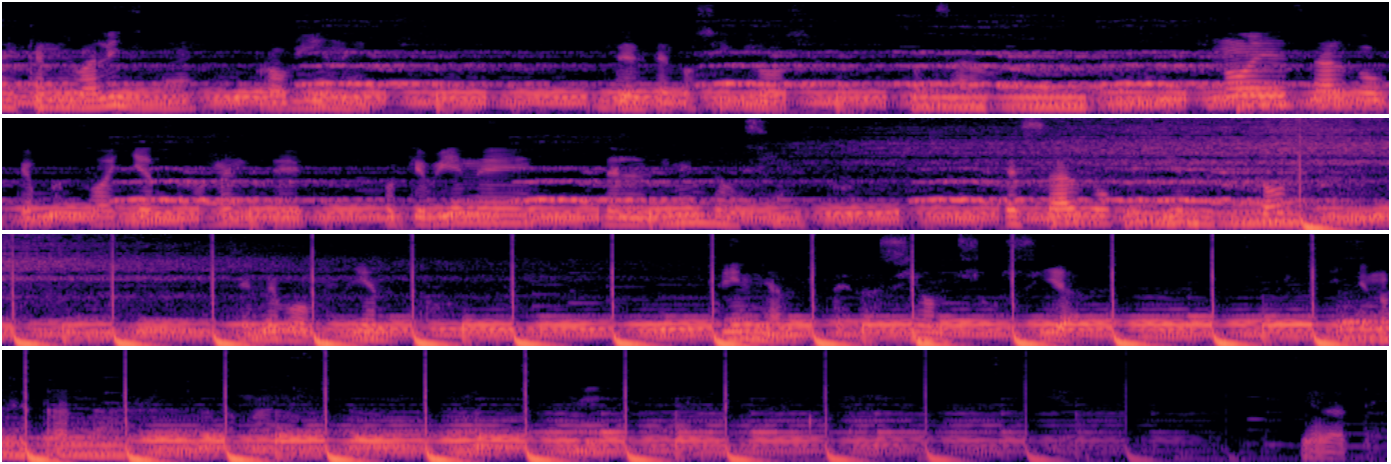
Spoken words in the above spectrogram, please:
el canibalismo proviene desde los siglos pasados. No es algo que pasó ayer solamente, porque viene del 1900. Es algo que tiene historia, tiene movimiento, tiene alteración social y que no se trata nada más de... Quédate.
